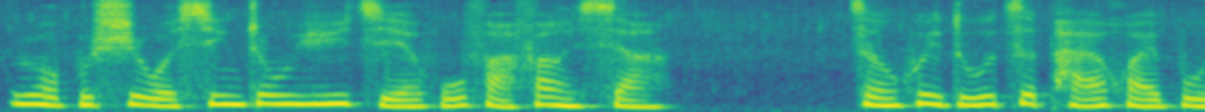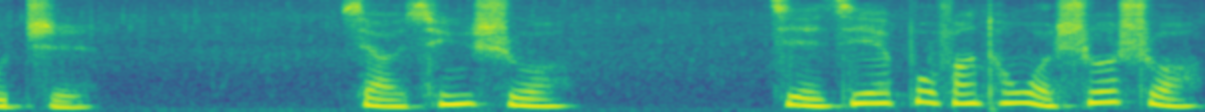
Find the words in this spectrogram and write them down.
若不是我心中郁结无法放下，怎会独自徘徊不止？”小青说：“姐姐不妨同我说说。”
